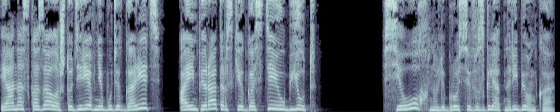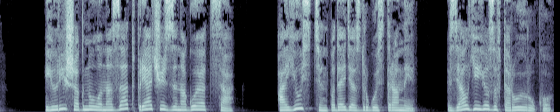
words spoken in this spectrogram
и она сказала, что деревня будет гореть, а императорских гостей убьют. Все охнули, бросив взгляд на ребенка. Юри шагнула назад, прячась за ногой отца, а Юстин, подойдя с другой стороны, взял ее за вторую руку.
